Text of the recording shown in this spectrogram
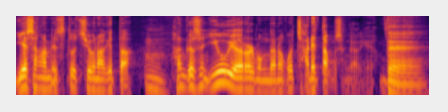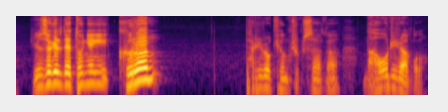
예상하면서도 지원하겠다 음, 한 것은 이후 열혈봉단하고 잘했다고 생각해요. 네. 윤석열 대통령이 그런 8.15 경축사가 나오리라고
